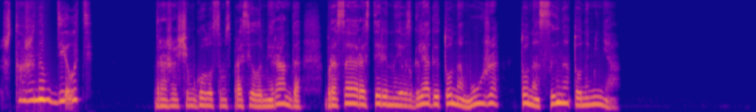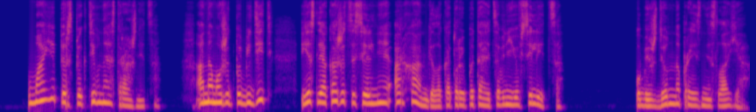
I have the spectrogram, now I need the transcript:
«Что же нам делать?» — дрожащим голосом спросила Миранда, бросая растерянные взгляды то на мужа, то на сына, то на меня. «Майя — перспективная стражница. Она может победить, если окажется сильнее Архангела, который пытается в нее вселиться», — убежденно произнесла я.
